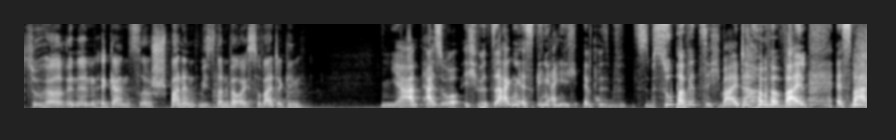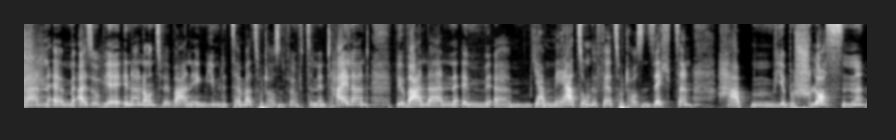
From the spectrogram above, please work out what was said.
Zuhörerinnen ganz äh, spannend, wie es dann bei euch so weiterging. Ja, also ich würde sagen, es ging eigentlich äh, super witzig weiter, weil es war dann, ähm, also wir erinnern uns, wir waren irgendwie im Dezember 2015 in Thailand, wir waren dann im ähm, ja, März ungefähr 2016, haben wir beschlossen,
